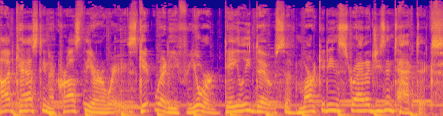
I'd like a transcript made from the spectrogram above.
podcasting across the airways. Get ready for your daily dose of marketing strategies and tactics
